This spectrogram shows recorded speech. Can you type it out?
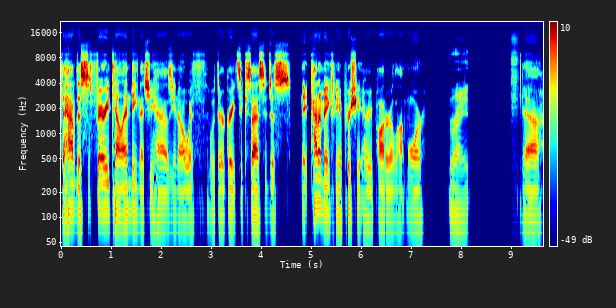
to have this fairy tale ending that she has, you know, with with their great success, it just it kind of makes me appreciate Harry Potter a lot more. Right. Yeah.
